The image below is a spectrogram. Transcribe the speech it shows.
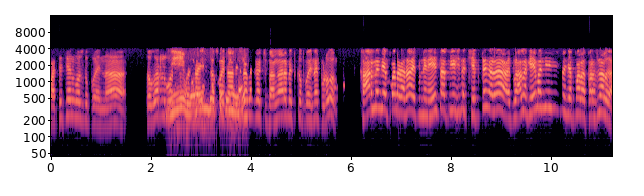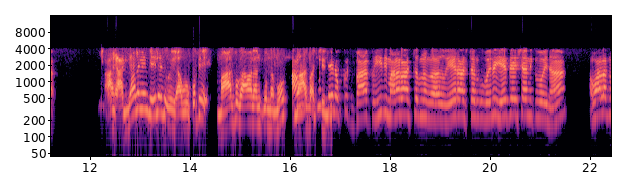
పత్తి చేను కోసుకపోయినా తొగర్లు కోసుకపోయినా వచ్చి బంగారం ఎత్తుకపోయినా ఇప్పుడు కారణం చెప్పాలి కదా ఇప్పుడు నేను ఏం తప్పు చేసినా చెప్తే కదా ఇప్పుడు వాళ్ళకి ఏమని చేసినా చెప్పాలి పర్సనల్గా. అన్యాయం ఏం చేయలేదు. ఆ ఒకటే మార్పు కావాలనుకున్నాము. మార్పు వచ్చింది. నేను ఒక్క బా- ఇది మన రాష్ట్రంలో కాదు ఏ రాష్ట్రానికి పోయినా ఏ దేశానికి పోయినా వాళ్ళకు.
